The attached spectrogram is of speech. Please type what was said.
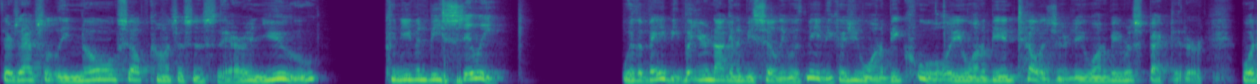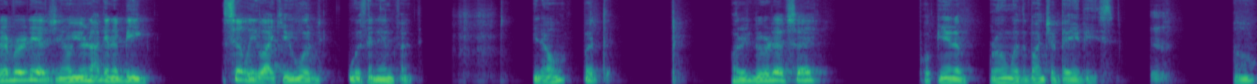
there's absolutely no self-consciousness there and you can even be silly with a baby but you're not going to be silly with me because you want to be cool or you want to be intelligent or you want to be respected or whatever it is you know you're not going to be silly like you would with an infant you know but what did Gurudev say? Put me in a room with a bunch of babies. Mm. Oh?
